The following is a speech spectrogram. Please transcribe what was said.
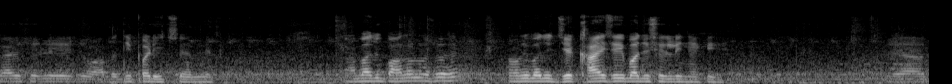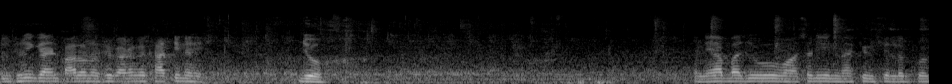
ગાયો છેલ્લી જો આ બધી પડી જ છે એમને. આ બાજુ પાલો પાલોનો છે. ઓલી બાજુ જે ખાય છે એ બાજુ છેલ્લી નાખી છે. દૂધની ગાયને પાલોનો છે, કારણ કે ખાતી નહીં. જો. અને આ બાજુ વાંસળી નાખ્યું છે લગભગ.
